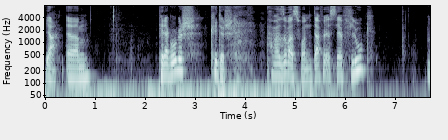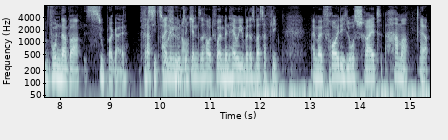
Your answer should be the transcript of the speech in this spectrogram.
Ja, ähm, pädagogisch kritisch. Aber sowas von. Dafür ist der Flug wunderbar. Super geil. Fast sieht so eine Minute aus. Gänsehaut, vor allem wenn Harry über das Wasser fliegt, einmal freudig losschreit. Hammer. Ja,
